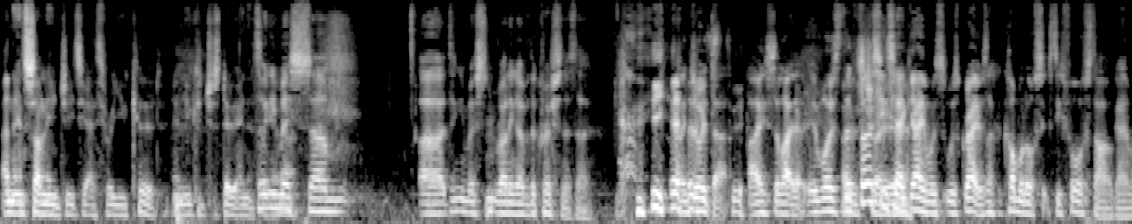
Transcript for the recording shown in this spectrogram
and then suddenly in GTA Three you could, and you could just do anything. Don't you miss? Um, uh, didn't you miss running over the Krishnas though? Yes. I enjoyed that. I used to like that. It was the That's first GTA yeah. game was, was great. It was like a Commodore 64 style game.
